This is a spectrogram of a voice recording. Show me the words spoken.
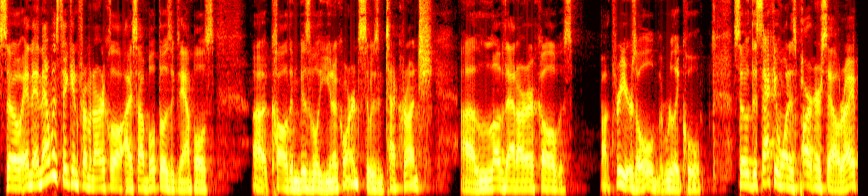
So, and, and that was taken from an article. I saw both those examples uh, called Invisible Unicorns. It was in TechCrunch. Uh, love that article. It was about three years old, but really cool. So the second one is partner sale, right?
